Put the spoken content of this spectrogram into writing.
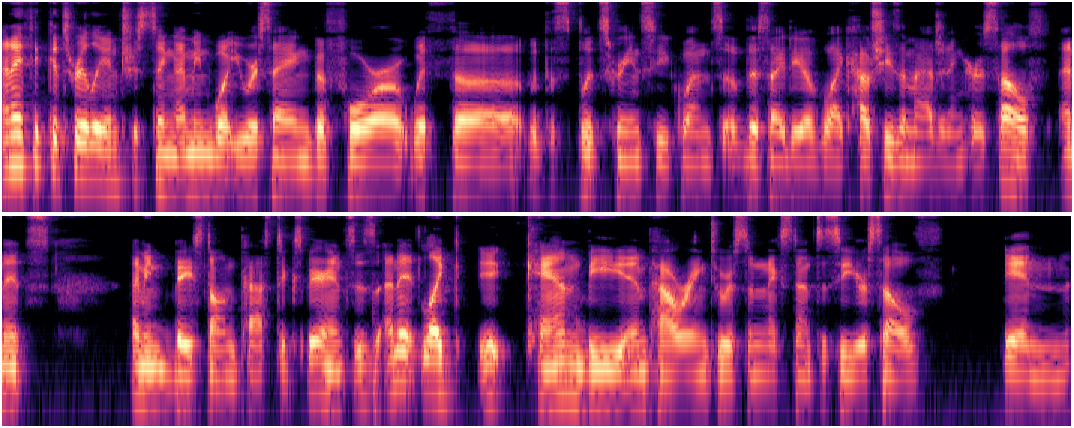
And I think it's really interesting. I mean, what you were saying before with the with the split screen sequence of this idea of like how she's imagining herself, and it's, I mean, based on past experiences, and it like it can be empowering to a certain extent to see yourself in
